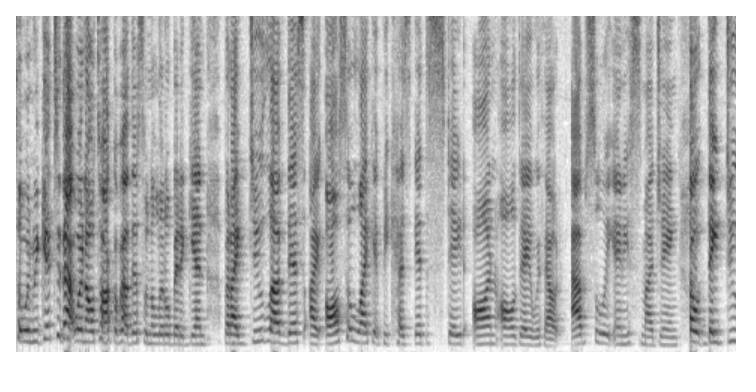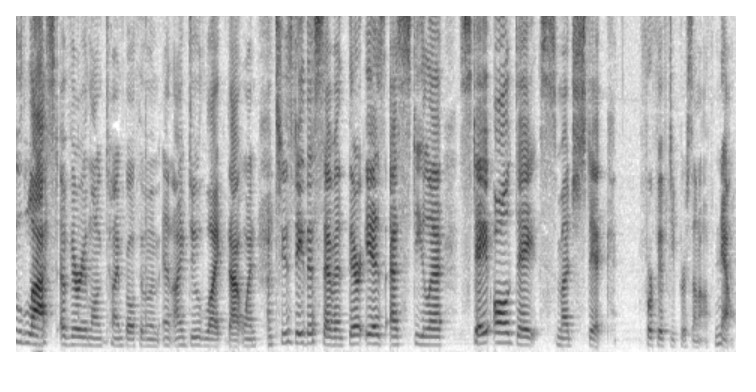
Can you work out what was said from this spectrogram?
So when we get to that one, I'll talk about this one a little bit again, but I do love this. I also like it because it stayed on all day without absolutely any smudging. So they do last a very long time both of them, and I do like that one. On Tuesday the 7th, there is a Stila Stay All Day Smudge Stick for 50% off. Now,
